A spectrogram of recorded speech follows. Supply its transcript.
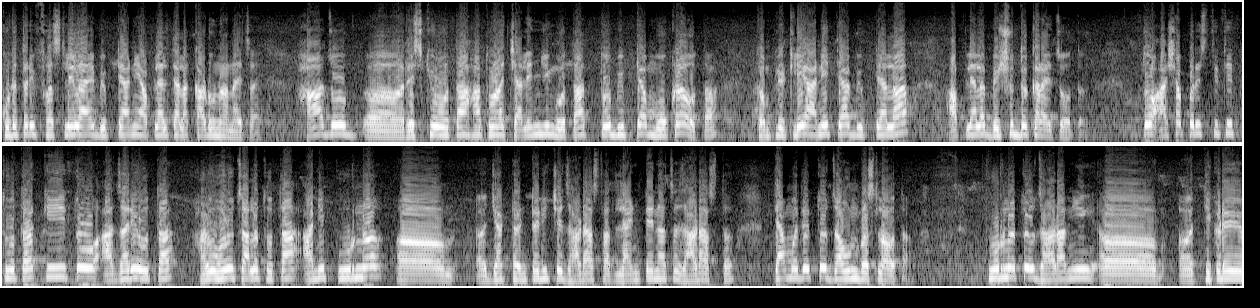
कुठेतरी फसलेला आहे बिबट्या आणि आपल्याला त्याला काढून आणायचा आहे. हा जो रेस्क्यू होता हा थोडा चॅलेंजिंग होता. तो बिबट्या मोकळा होता कम्प्लिटली आणि त्या बिबट्याला आपल्याला बेशुद्ध करायचं होतं. तो अशा परिस्थितीत होता की तो आजारी होता हळूहळू चालत होता आणि पूर्ण ज्या टणटणीचे झाडं असतात लँटेनाचं झाडं असतं त्यामध्ये तो जाऊन बसला होता. पूर्ण तो झाडांनी तिकडे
